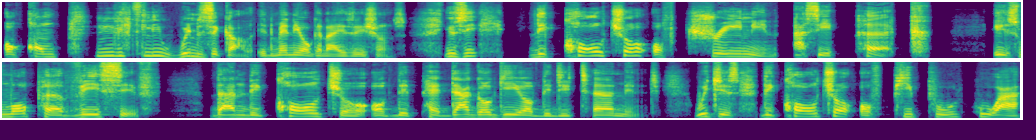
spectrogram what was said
or completely whimsical in many organizations. You see, the culture of training as a perk is more pervasive than the culture of the pedagogy of the determined, which is the culture of people who are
